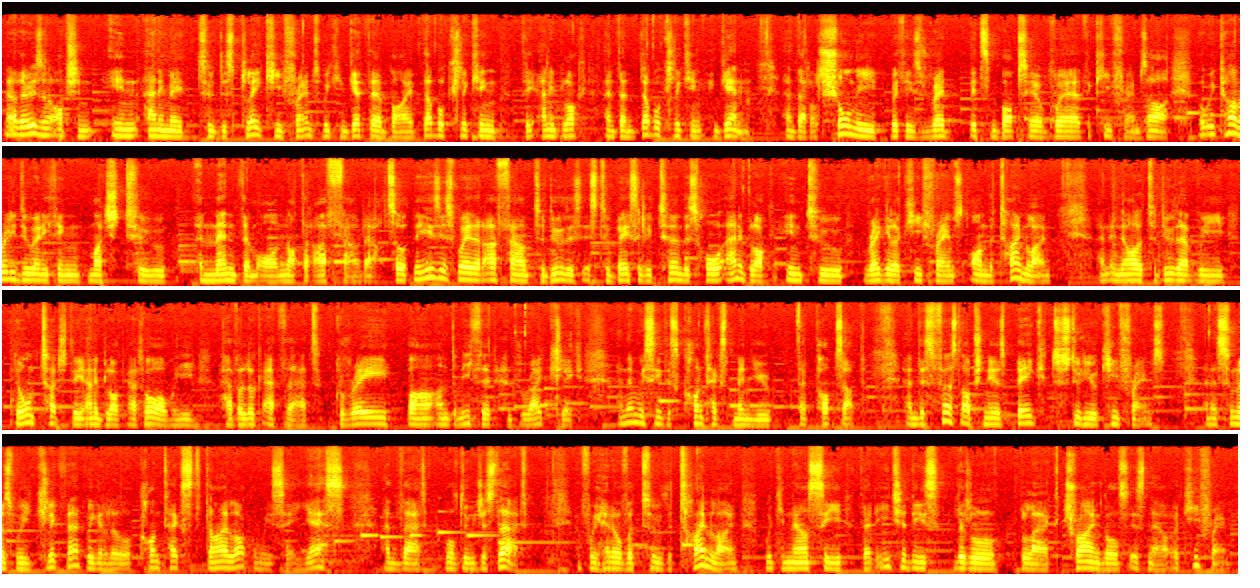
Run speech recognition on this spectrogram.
Now there is an option in Animate to display keyframes. We can get there by double clicking the AniBlock and then double clicking again and that'll show me with these red bits and bobs here where the keyframes are. But we can't really do anything much to amend them or not that I've found out. So the easiest way that I've found to do this is to basically turn this whole AniBlock into regular keyframes on the timeline. And in order to do that we don't touch the AniBlock at all. We have a look at that gray bar underneath it and right click and then we see this context menu that pops up. And this first option is Bake to Studio Keyframes. And as soon as we click that, we get a little context dialog and we say yes, and that will do just that. If we head over to the timeline, we can now see that each of these little black triangles is now a keyframe.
